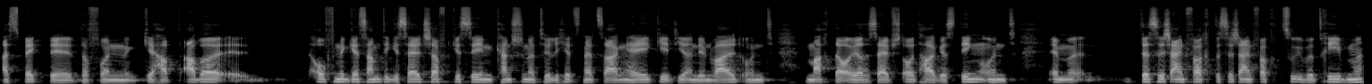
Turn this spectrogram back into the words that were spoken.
Aspekte davon gehabt. Aber äh, auf eine gesamte Gesellschaft gesehen kannst du natürlich jetzt nicht sagen, hey, geht hier in den Wald und macht da euer selbstautarkes Ding und ähm, das ist einfach, das ist einfach zu übertrieben.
